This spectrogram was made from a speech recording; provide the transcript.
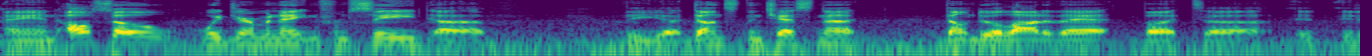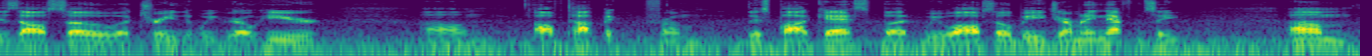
and also, we're germinating from seed. Uh, the uh, Dunstan chestnut, don't do a lot of that, but uh, it, it is also a tree that we grow here. Um, off topic from this podcast, but we will also be germinating that from seed. Um,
